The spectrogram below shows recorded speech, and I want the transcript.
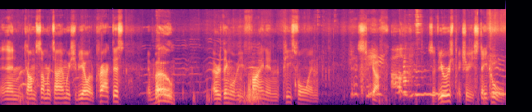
And then come summertime, we should be able to practice. And boom! Everything will be fine and peaceful and stuff. So viewers, make sure you stay cool.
